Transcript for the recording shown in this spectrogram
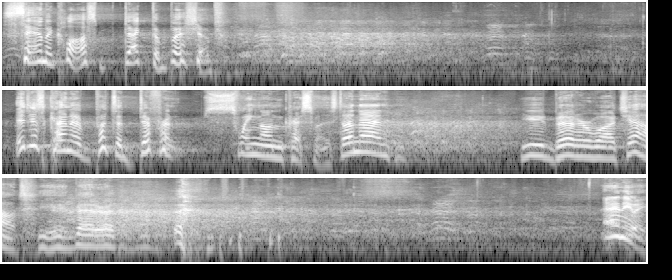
Santa Claus decked a bishop. It just kind of puts a different swing on Christmas, doesn't it? You'd better watch out. You'd better. anyway,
